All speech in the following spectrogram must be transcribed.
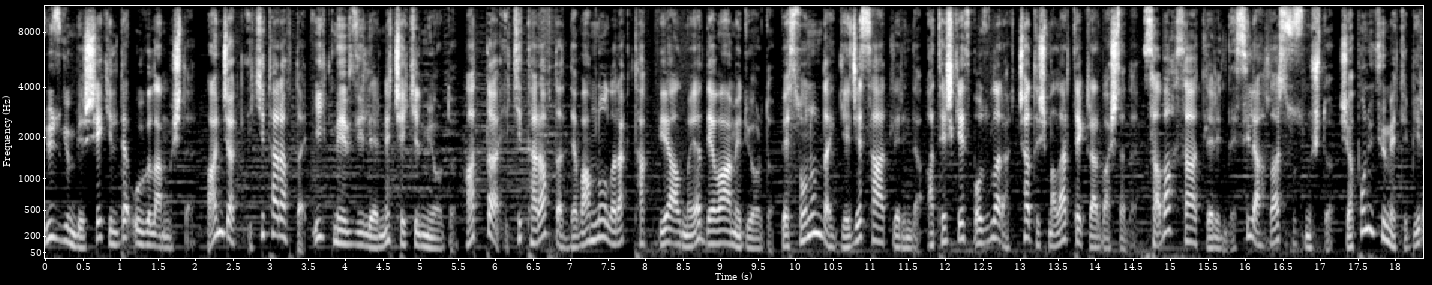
düzgün bir şekilde uygulanmıştı. Ancak iki taraf da ilk mevzilerine çekilmiyordu. Hatta iki taraf da devamlı olarak takviye almaya devam ediyordu ve sonunda gece saatlerinde ateşkes bozularak çatışmalar tekrar başladı. Sabah saatlerinde silahlar susmuştu. Japon hükümeti bir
